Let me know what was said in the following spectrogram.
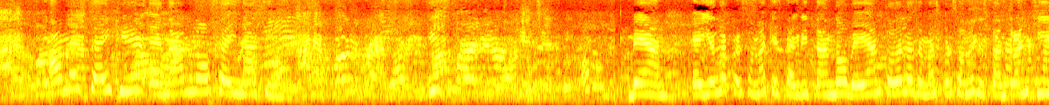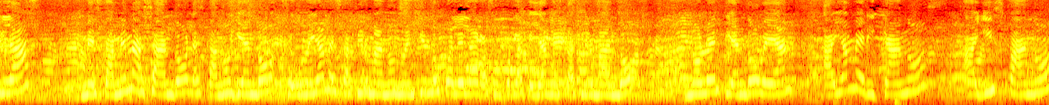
I'm gonna stay here and I'm not say nothing. I have photographs in our kitchen. Vean, ella es la persona que está gritando, vean, todas las demás personas están tranquilas, me está amenazando, la están oyendo, según ella me está firmando, no entiendo cuál es la razón por la que ella me está firmando, no lo entiendo, vean, hay americanos, hay hispanos,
